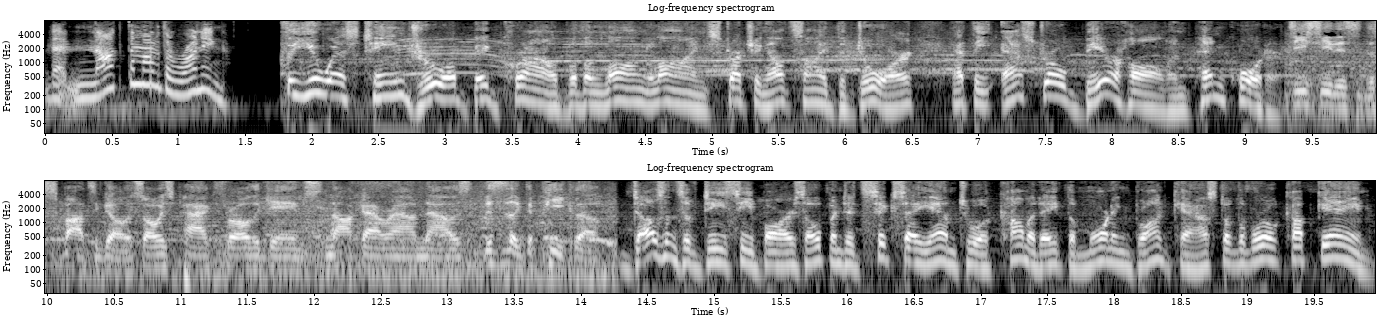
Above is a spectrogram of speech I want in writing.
that knocked them out of the running. The U.S. team drew a big crowd with a long line stretching outside the door at the Astro Beer Hall in Penn Quarter. DC, this is the spot to go. It's always packed for all the games, knockout round now. This is like the peak, though. Dozens of DC bars opened at 6 a.m. to accommodate the morning broadcast of the World Cup game.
